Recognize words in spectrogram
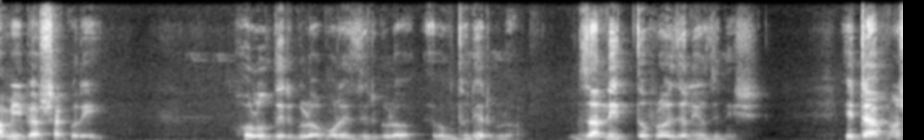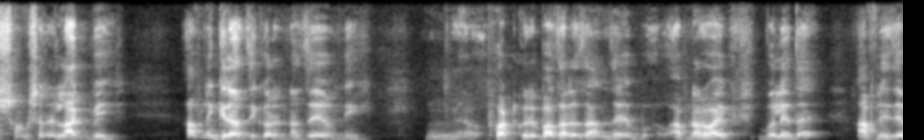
আমি ব্যবসা করি, হলুদের গুঁড়ো, মরিচের গুঁড়ো এবং ধনিয়ার গুঁড়ো, যা নিত্য প্রয়োজনীয় জিনিস। এটা আপনার সংসারে লাগবেই। আপনি গ্রাহ্য করেন না, যে এমনি ফট করে বাজারে যান যে আপনার ওয়াইফ বলে দেয়, আপনি যে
